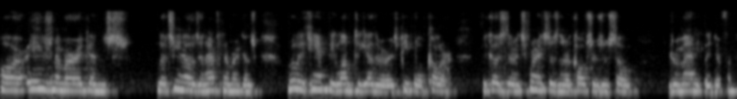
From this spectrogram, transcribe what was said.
are Asian Americans, Latinos, and African Americans really can't be lumped together as people of color because their experiences and their cultures are so dramatically different?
